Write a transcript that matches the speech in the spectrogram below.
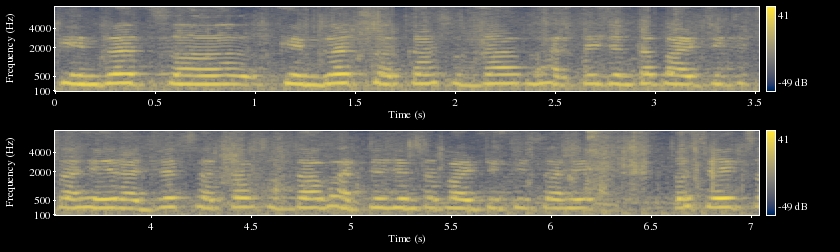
केंद्रात स- केंद्रात सरकार सुद्धा भारतीय जनता पार्टीचीच आहे राज्यात सरकार सुद्धा भारतीय जनता पार्टीचीच आहे. तसेच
